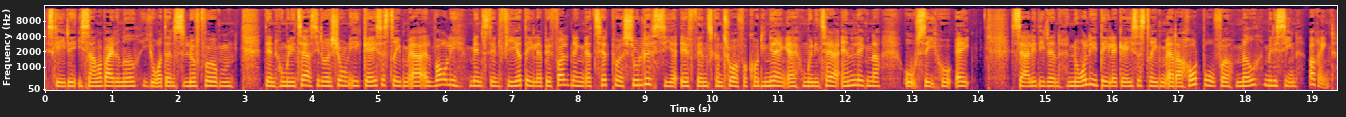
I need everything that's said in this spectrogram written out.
Det skete i samarbejde med Jordans luftvåben. Den humanitære situation i Gazastriben er alvorlig. Mindst en fjerdedel af befolkningen er tæt på at sulte, siger FN's kontor for koordinering af humanitære anlægner, OCHA. Særligt i den nordlige del af Gazastriben er der hårdt brug for mad, medicin og rent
